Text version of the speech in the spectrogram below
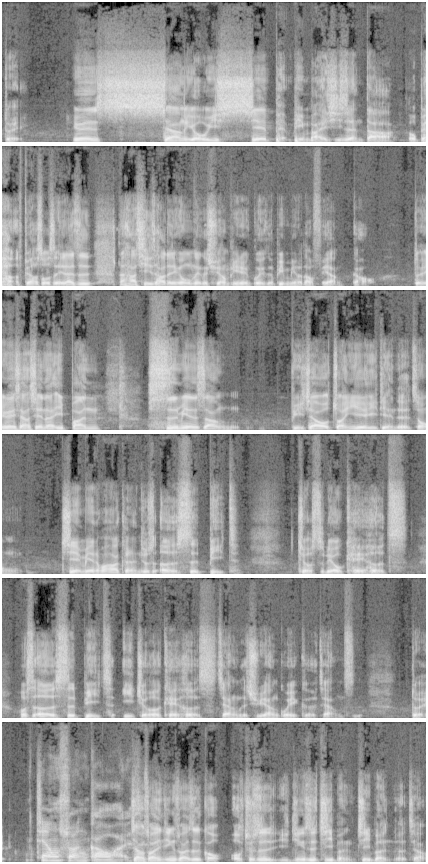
对。因为像有一些品牌其实很大，我不要不要说谁，但是但它其实它的用那个取样频率规格并没有到非常高，对，因为像现在一般市面上比较专业一点的这种界面的话，它可能就是二十四 bit 九十六 k 赫兹，或是二十四 bit 一九二 k 赫兹这样的取样规格这样子，对，这样算高还是？这样算已经算是够哦，就是已经是基本基本的这样，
